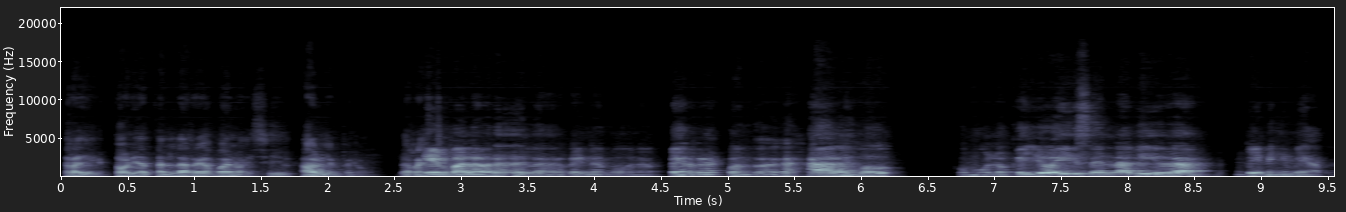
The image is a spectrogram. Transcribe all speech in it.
trayectoria tan larga, bueno, ahí sí hablen, pero de resto... En palabras de la reina Madonna, perra, cuando hagas algo como lo que yo hice en la vida, vienes y me hablas.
